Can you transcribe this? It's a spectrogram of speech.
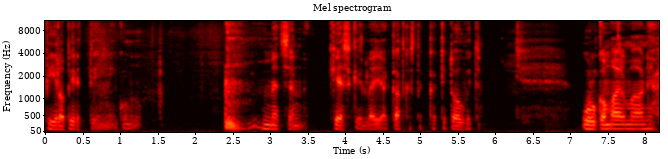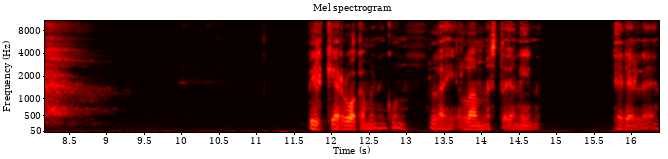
piilopirttiin niin kuin metsän keskelle ja katkaista kaikki touvit ulkomaailmaan ja pilkkiä ruokamme niin kuin lähilammesta ja niin edelleen.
